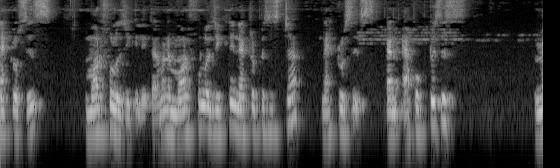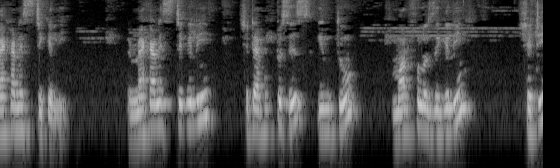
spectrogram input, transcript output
নেক্রোসিস মরফোলজিক্যালি তার মানে মরফোলজিক্যালি নেক্রোপ্টোসিসটা necrosis and apoptosis mechanistically mechanistically সেটা অ্যাপোপ্টোসিস কিন্তু মরফোলজিক্যালি সেটি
